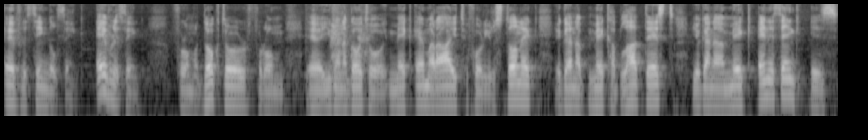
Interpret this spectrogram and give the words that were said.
every single thing, everything, from a doctor, from uh, you're gonna go to make MRI to, for your stomach, you're gonna make a blood test, you're gonna make anything is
